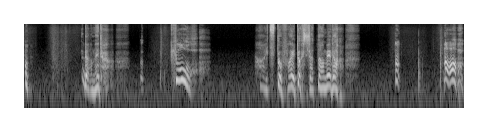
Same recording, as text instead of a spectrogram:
えだろ！ダメだ。今日あいつとファイトしちゃダメだ。あ。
